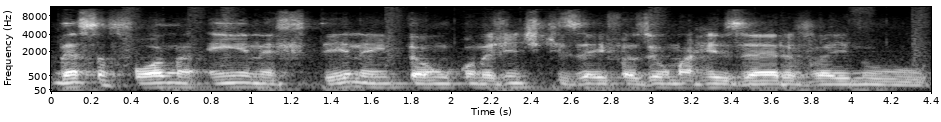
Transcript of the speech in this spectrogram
dessa forma em NFT, né? Então, quando a gente quiser ir fazer uma reserva aí no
